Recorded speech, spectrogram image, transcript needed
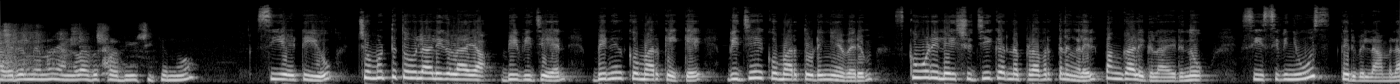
അവരിൽ നിന്ന് ഞങ്ങളത് പ്രതീക്ഷിക്കുന്നു. സി എ ടി യു ചുമട്ടുതൊഴിലാളികളായ B Vijayan Binil Kumar K K Vijayakumar തുടങ്ങിയവരും സ്കൂളിലെ ശുചീകരണ പ്രവർത്തനങ്ങളിൽ പങ്കാളികളായിരുന്നു. C C V news Thiruvillamala.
